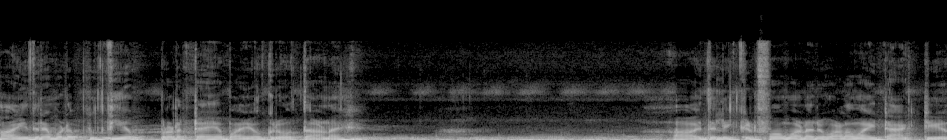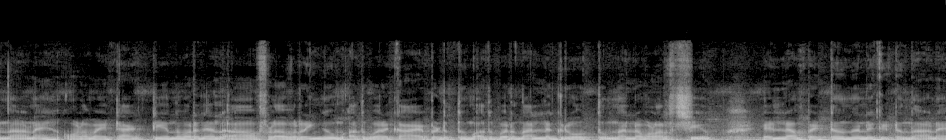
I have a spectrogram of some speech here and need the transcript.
ആ ഇത് നമ്മുടെ പുതിയ പ്രൊഡക്റ്റായ ബയോ ഗ്രോത്ത് ആണ് ഇത് ലിക്വിഡ് ഫോമാണ് ഒരു വളമായിട്ട് ആക്ട് ചെയ്യുന്നതാണ്. വളമായിട്ട് ആക്ട് ചെയ്യുന്ന പറഞ്ഞാൽ ഫ്ലവറിങ്ങും അതുപോലെ കായപ്പെടുത്തും അതുപോലെ നല്ല ഗ്രോത്തും നല്ല വളർച്ചയും എല്ലാം പെട്ടെന്ന് തന്നെ കിട്ടുന്നതാണ്.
